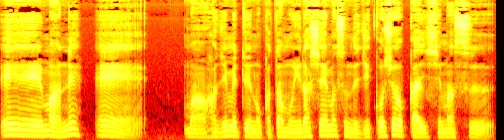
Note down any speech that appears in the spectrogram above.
えー、まあね、えー、まあ、初めての方もいらっしゃいますんで自己紹介します。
